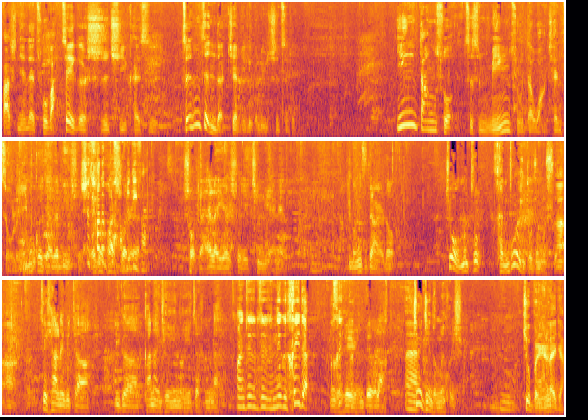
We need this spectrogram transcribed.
八十年代初吧，这个时期开始，真正的建立了一个律师制度。应当说，这是民主的往前走了一步。我们国家的历史是他的不好的地方。说白了也是请原谅，聋子的耳朵。就我们中很多人都这么说。啊啊。就像那个叫一个橄榄球运动员叫什么呢？啊，对对对，那个黑的。那个黑人对不啦？究竟怎么回事？嗯。就本人来讲，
